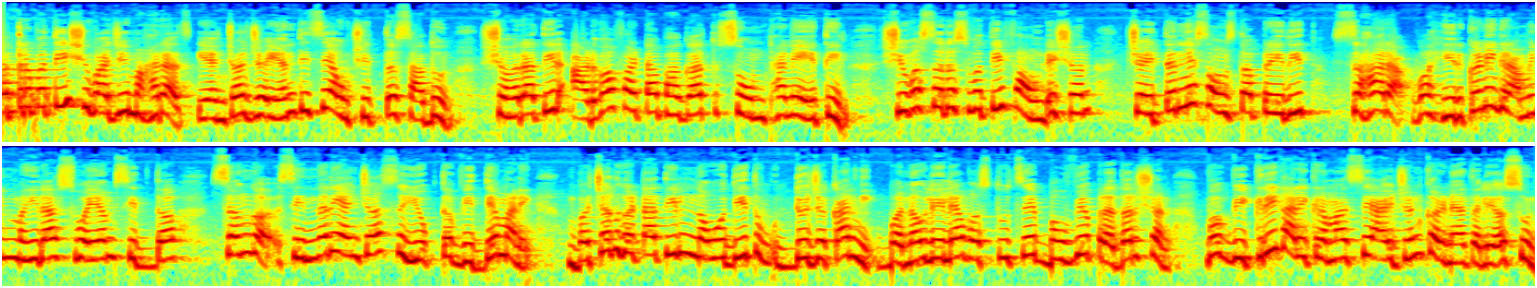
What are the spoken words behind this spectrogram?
छत्रपती शिवाजी महाराज यांच्या जयंतीचे औचित्य साधून शहरातील आडवा फाटा भागात सोमठाणे येथील शिवसरस्वती फाउंडेशन चैतन्य संस्था प्रेरित सहारा व हिरकणी ग्रामीण महिला स्वयंसिद्ध संघ सिन्नर यांच्या संयुक्त विद्यमाने बचत गटातील नवोदित उद्योजकांनी बनवलेल्या वस्तूचे भव्य प्रदर्शन व विक्री कार्यक्रमाचे आयोजन करण्यात आले असून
